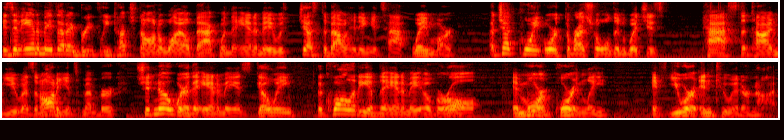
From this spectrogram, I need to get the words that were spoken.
is an anime that I briefly touched on a while back when the anime was just about hitting its halfway mark. A checkpoint or threshold in which is past the time you as an audience member should know where the anime is going, the quality of the anime overall, and more importantly, if you are into it or not.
